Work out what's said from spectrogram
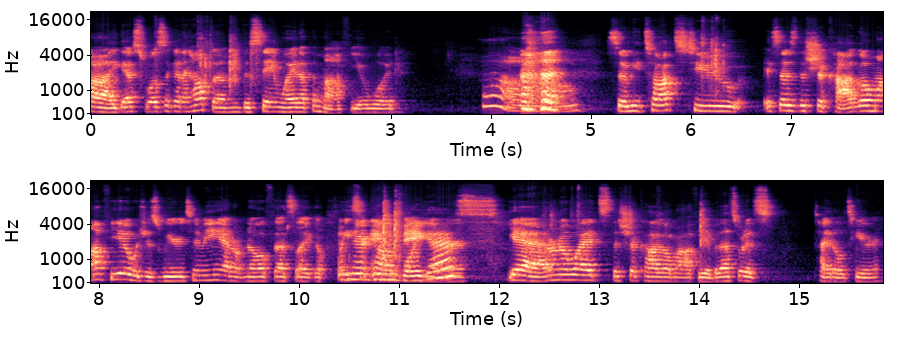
uh, I guess, wasn't going to help him the same way that the mafia would. oh. So he talked to it says the Chicago Mafia, which is weird to me. I don't know if that's like a place in in California or- Vegas. yeah, I don't know why it's the Chicago Mafia, but that's what it's titled here.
